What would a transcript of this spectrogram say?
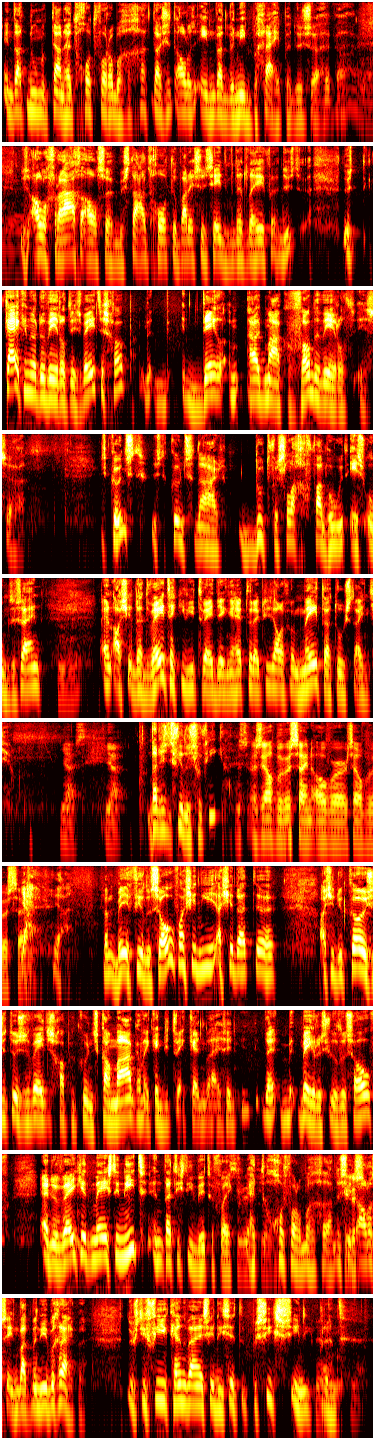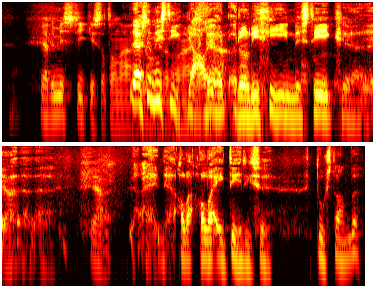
En dat noem ik dan het godvormige gat. Daar zit alles in wat we niet begrijpen. Dus, eh, dus alle vragen als eh, bestaat God, waar is de zin van het leven? Dus, dus kijken naar de wereld is wetenschap. Deel uitmaken van de wereld is, eh, is kunst. Dus de kunstenaar doet verslag van hoe het is om te zijn. En als je dat weet dat je die twee dingen hebt, dan heb je zelf een metatoestandje. Juist, ja. Dat is de filosofie. Dus zelfbewustzijn over zelfbewustzijn. Ja, ja. Dan ben je filosoof als je, niet, als je, dat, eh, als je de keuze tussen wetenschap en kunst kan maken. Ik heb die twee kenwijzen. Dan ben je dus filosoof. En dan weet je het meeste niet. En dat is die witte vlek. Het godvormige gegaan. Er zit alles in wat we niet begrijpen. Dus die vier kenwijzen die zitten precies in die print. Ja, de mystiek is dat dan Dat is de eigenlijk. mystiek. Ja, religie, mystiek. eh, Ja. Ja. Ja, Alle, alle etherische toestanden.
